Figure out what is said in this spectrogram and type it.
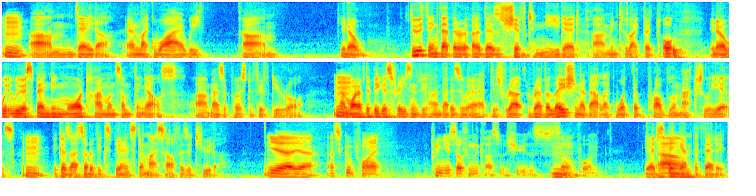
Mm. um, data, and like why we, um, you know, do think that there uh, there's a shift needed um, into like the or you know we, we were spending more time on something else um, as opposed to 50Raw. Mm. And one of the biggest reasons behind that is we had this re- revelation about like what the problem actually is Mm. because I sort of experienced it myself as a tutor. Yeah, yeah. That's a good point. Putting yourself in the customer's shoes is so Mm. important. Yeah, just being Um, empathetic.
